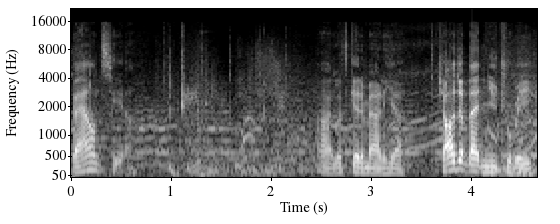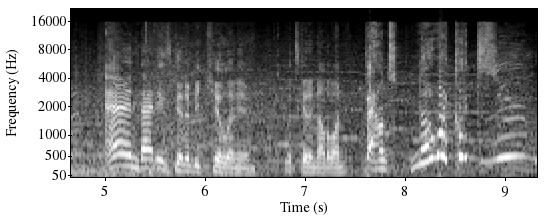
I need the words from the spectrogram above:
bounce here. Alright, let's get him out of here. Charge up that neutral B. And that is gonna be killing him. Let's get another one. Bounce! No, I clicked zoom!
